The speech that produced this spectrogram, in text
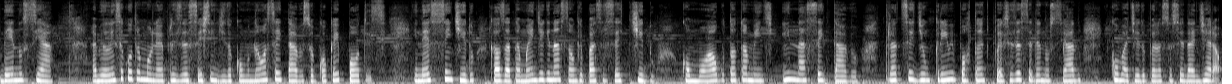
Denunciar a violência contra a mulher precisa ser estendida como não aceitável sob qualquer hipótese, e nesse sentido, causar tamanha indignação que passa a ser tido como algo totalmente inaceitável. Trata-se de um crime importante que precisa ser denunciado e combatido pela sociedade geral.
